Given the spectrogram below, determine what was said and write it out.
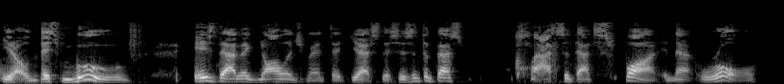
you know, this move is that acknowledgement that yes, this isn't the best class at that spot in that role.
